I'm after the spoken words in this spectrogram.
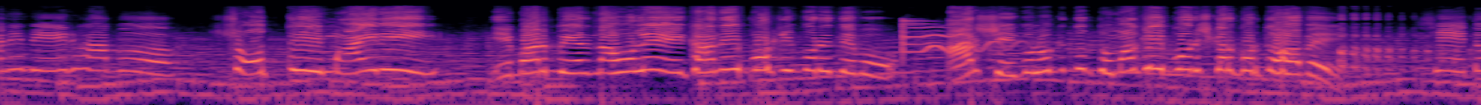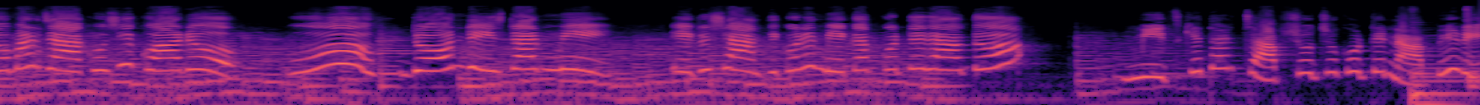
আমি বের হব। সত্যি মাইরি এবার বের না হলে এখানেই পটি করে দেব। আর সেগুলো কিন্তু তোমাকেই পরিষ্কার করতে হবে। সে তোমার যা খুশি করো। উফ ডোন্ট ডিস্টার্ব মি একটু শান্তি করে মেকআপ করতে দাও তো। মিজকে তার চাপ সহ্য করতে না পেরে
